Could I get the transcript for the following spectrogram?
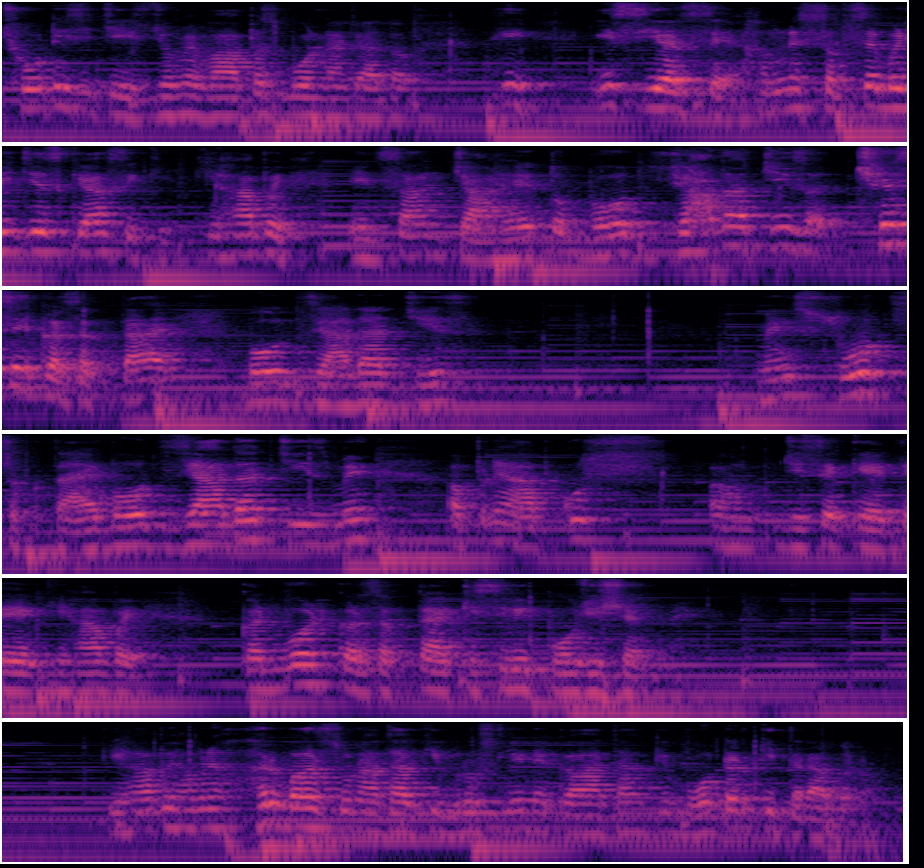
छोटी सी चीज़ जो मैं वापस बोलना चाहता हूँ कि इस ईयर से हमने सबसे बड़ी चीज़ क्या सीखी? कि हाँ भाई, इंसान चाहे तो बहुत ज़्यादा चीज़ अच्छे से कर सकता है, बहुत ज़्यादा चीज़ में सोच सकता है, बहुत ज़्यादा चीज़ में अपने आप को जिसे कहते हैं कि हाँ भाई कन्वर्ट कर सकता है किसी भी पोजीशन में। कि हाँ भाई, हमने हर बार सुना था कि ब्रूसली ने कहा था कि वोटर की तरह बनो।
